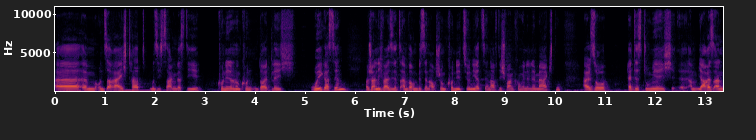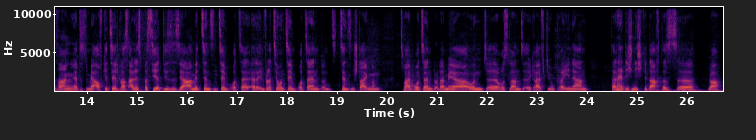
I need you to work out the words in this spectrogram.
äh, ähm, uns erreicht hat, muss ich sagen, dass die Kundinnen und Kunden deutlich ruhiger sind. Wahrscheinlich, weil sie jetzt einfach ein bisschen auch schon konditioniert sind auf die Schwankungen in den Märkten. Also hättest du mich äh, am Jahresanfang, hättest du mir aufgezählt, was alles passiert dieses Jahr mit Zinsen 10%, äh, Inflation 10% und Zinsen steigen um 2% oder mehr und äh, Russland äh, greift die Ukraine an, dann hätte ich nicht gedacht, dass äh, ja,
